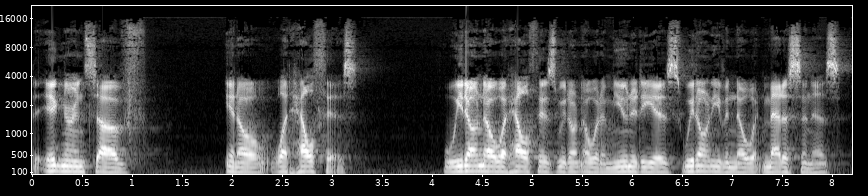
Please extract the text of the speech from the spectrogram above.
The ignorance of, you know, what health is. We don't know what health is. We don't know what immunity is. We don't even know what medicine is.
